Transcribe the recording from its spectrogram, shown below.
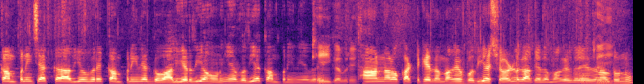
ਕੰਪਨੀ ਚੈੱਕ ਕਰਾ ਦਿਓ ਵੀਰੇ ਕੰਪਨੀ ਦੀਆਂ ਗਵਾਲੀਅਰ ਦੀਆਂ ਹੋਣਗੀਆਂ ਵਧੀਆ ਕੰਪਨੀ ਦੀਆਂ ਵੀਰੇ। ਠੀਕ ਆ ਵੀਰੇ। ਥਾਨ ਨਾਲੋਂ ਕੱਟ ਕੇ ਦਵਾਂਗੇ ਵਧੀਆ ਸ਼ਰਟ ਲਗਾ ਕੇ ਦਵਾਂਗੇ ਵੀਰੇ ਇਹਦੇ ਨਾਲ ਤੁਹਾਨੂੰ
